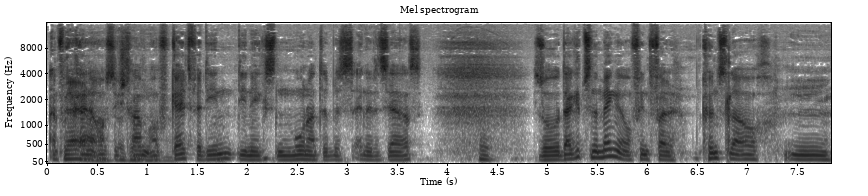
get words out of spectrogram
einfach Ja, keine ja, Aussicht haben auf Geld verdienen, die nächsten Monate bis Ende des Jahres. So, da gibt's eine Menge auf jeden Fall. Künstler auch. Mh,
